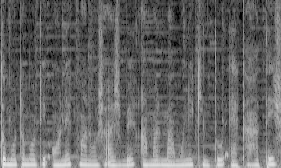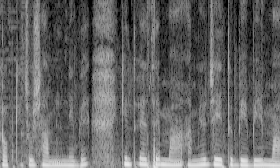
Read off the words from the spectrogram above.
তো মোটামুটি অনেক মানুষ আসবে। আমার মামনি কিন্তু একা হাতেই সব কিছু সামলে নেবে। কিন্তু এজ এ মা আমিও যেহেতু বেবির মা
